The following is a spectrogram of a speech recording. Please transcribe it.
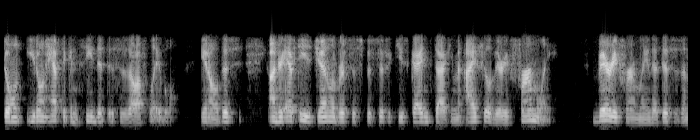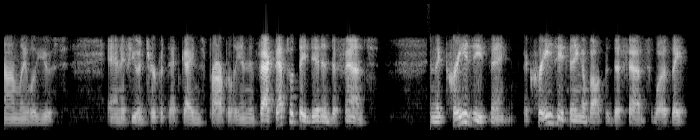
don't you don't have to concede that this is off-label. You know, this under FDA's general versus specific use guidance document, I feel very firmly, very firmly that this is an on-label use. And if you interpret that guidance properly, and in fact, that's what they did in defense and the crazy thing, the crazy thing about the defense was they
